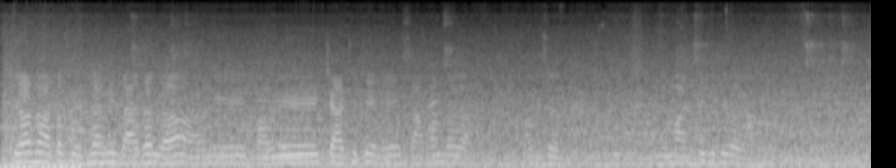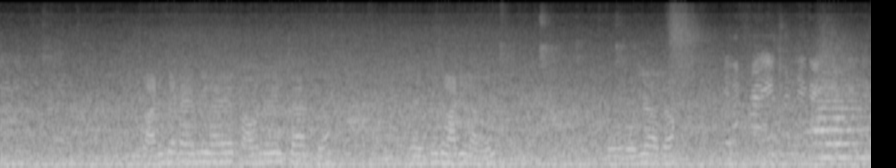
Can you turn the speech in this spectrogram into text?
मित्रांनो आता पोचला मी दादरला आणि पावणे चारचे ते हे सामान बघा आमचं. आणि माणसं किती बघा. गाडीचा टायमिंग आहे पावणे चारचा. तर इथंच गाडी लागेल. तो बघूया आता त्याला खायचं नाही काय गाडी.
